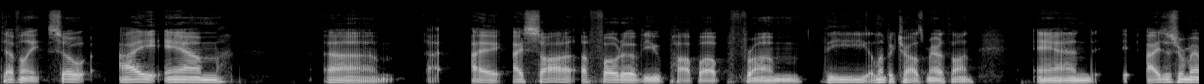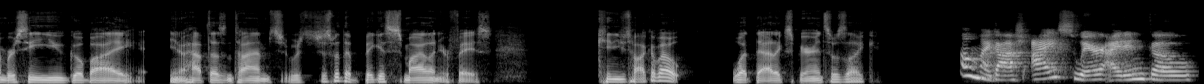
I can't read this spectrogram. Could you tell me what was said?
Definitely. So I am um I I saw a photo of you pop up from the Olympic Trials Marathon and I just remember seeing you go by you know, half dozen times, was just with the biggest smile on your face. Can you talk about what that experience was like? Oh my gosh. I swear I didn't go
